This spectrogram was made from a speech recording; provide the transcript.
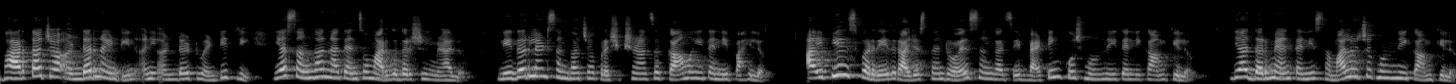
भारताच्या अंडर नाईन्टीन आणि अंडर ट्वेंटी थ्री या संघांना त्यांचं मार्गदर्शन मिळालं. नेदरलँड संघाच्या प्रशिक्षणाचं कामही त्यांनी पाहिलं. आय पी एल स्पर्धेत राजस्थान रॉयल्स संघाचे बॅटिंग कोच म्हणूनही त्यांनी काम केलं. या दरम्यान त्यांनी समालोचक म्हणूनही काम केलं.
